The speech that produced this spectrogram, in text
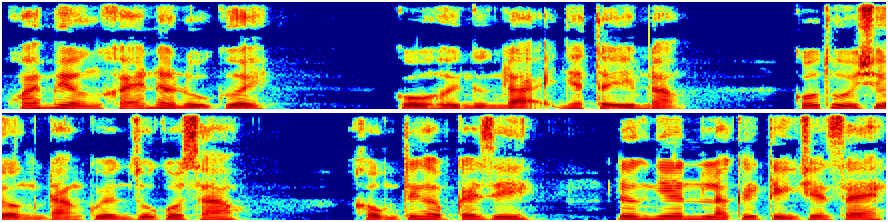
khóe miệng khẽ nở nụ cười. Cô hơi ngừng lại, nhất thời im lặng. Cố thủ trưởng đang quyến rũ cô sao? Không thích hợp cái gì? Đương nhiên là kích tình trên xe.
